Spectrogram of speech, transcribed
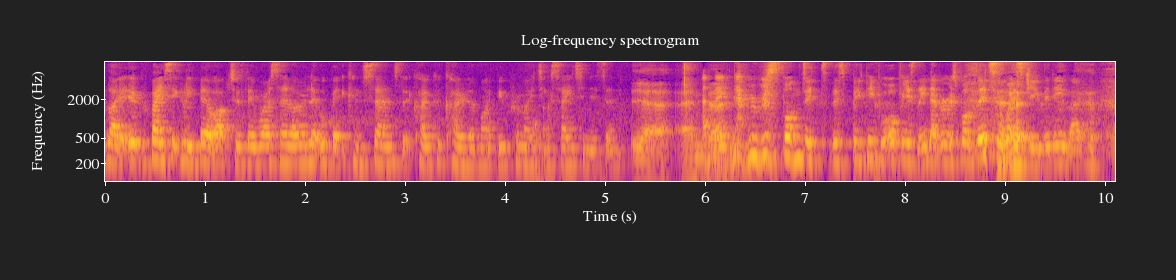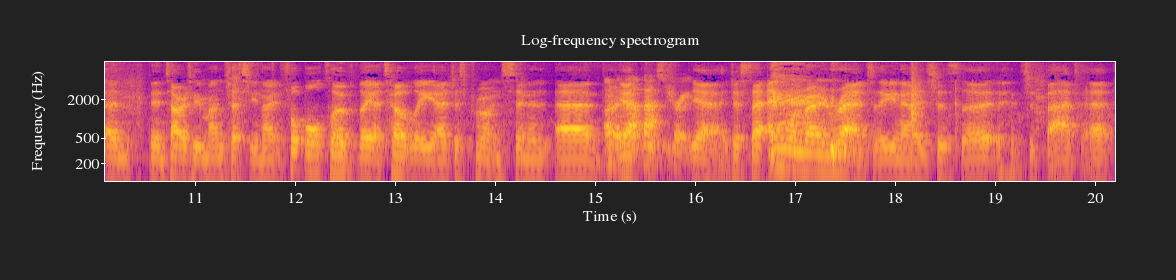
like it basically built up to a thing where I said I'm a little bit concerned that Coca Cola might be promoting Satanism. Yeah, and, and uh, they never responded to this. People obviously never responded to my stupid email. And the entirety of Manchester United Football Club, they are totally uh, just promoting sin. Uh, oh no, yeah, that, that's true. Yeah, just uh, anyone wearing red, you know, it's just uh, it's just bad.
